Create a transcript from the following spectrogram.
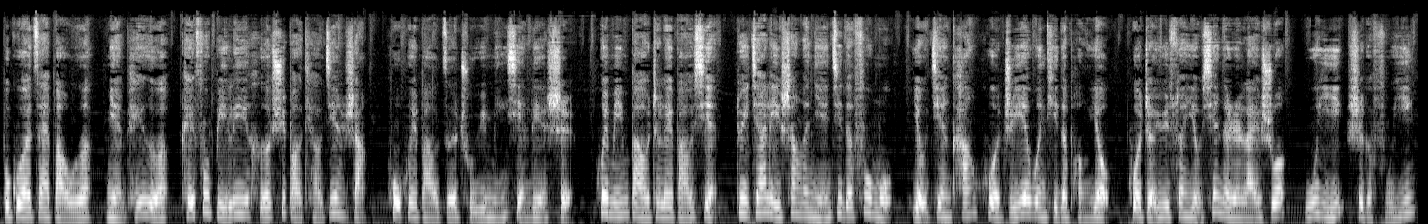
不过，在保额、免赔额、赔付比例和续保条件上，互惠保则处于明显劣势。惠民保这类保险，对家里上了年纪的父母、有健康或职业问题的朋友，或者预算有限的人来说，无疑是个福音。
